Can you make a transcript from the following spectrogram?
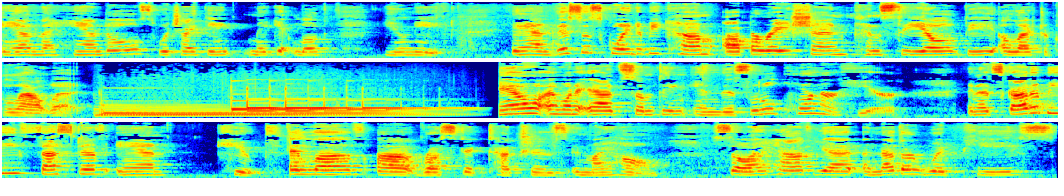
and the handles, which I think make it look unique. And this is going to become Operation Conceal the Electrical Outlet. Now I wanna add something in this little corner here. And it's gotta be festive and cute. I love uh, rustic touches in my home. So I have yet another wood piece.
